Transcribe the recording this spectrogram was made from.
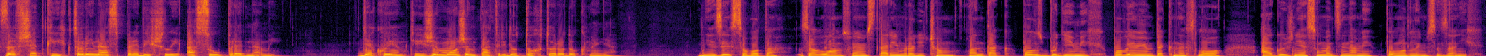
za všetkých, ktorí nás predišli a sú pred nami. Ďakujem ti, že môžem patriť do tohto rodokmeňa. Dnes je sobota. Zavolám svojim starým rodičom, len tak, povzbudím ich, poviem im pekné slovo a ak už nie sú medzi nami, pomodlím sa za nich.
